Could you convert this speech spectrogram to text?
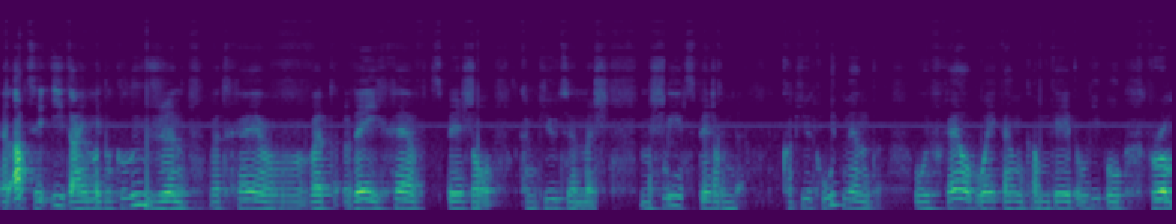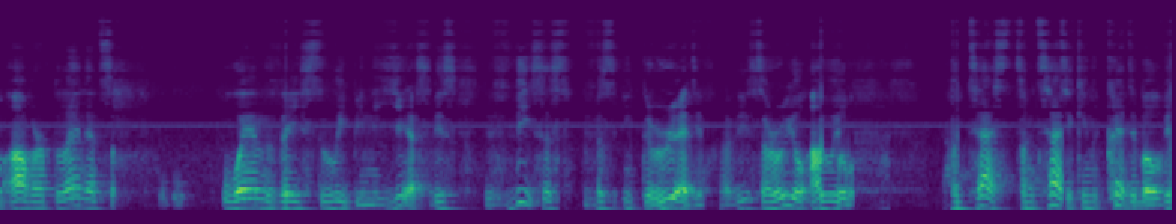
And after it, I made conclusion that have that they have special computer mach machine, special com computer equipment with help we can communicate with people from other planets when they sleep in. Yes, this this is this incredible. This is real unbelievable. Fantastic, fantastic, incredible. This,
